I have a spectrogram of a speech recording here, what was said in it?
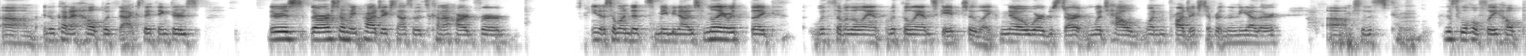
um, it'll kind of help with that because I think there's there is there are so many projects now, so it's kind of hard for you know someone that's maybe not as familiar with like with some of the land with the landscape to like know where to start and which how one project's different than the other. Um, so this can this will hopefully help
